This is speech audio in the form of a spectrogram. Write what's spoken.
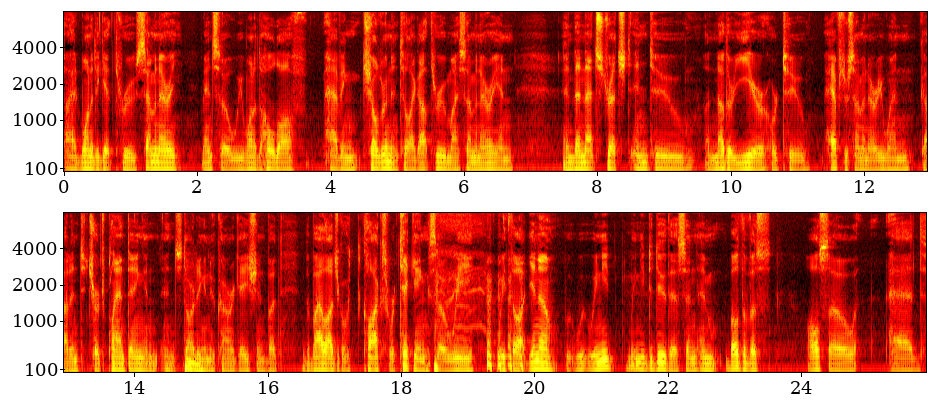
I had wanted to get through seminary, and so we wanted to hold off having children until I got through my seminary, and and then that stretched into another year or two after seminary when got into church planting and, and starting mm. a new congregation. But the biological clocks were ticking, so we we thought, you know, we, we need we need to do this, and and both of us also had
